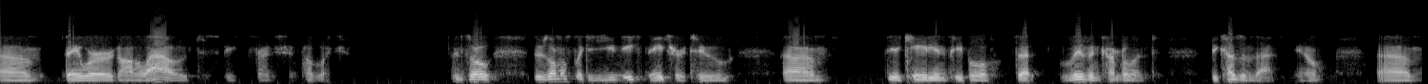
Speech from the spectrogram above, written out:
um, they were not allowed to speak French in public. And so there's almost like a unique nature to um, the Acadian people that live in Cumberland because of that. You know, um,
